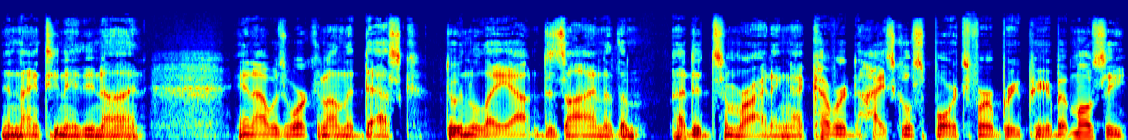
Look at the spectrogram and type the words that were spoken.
in 1989, and I was working on the desk doing the layout and design of them. I did some writing. I covered high school sports for a brief period, but mostly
